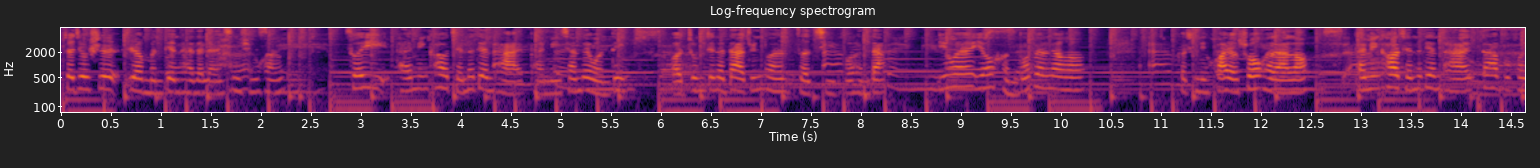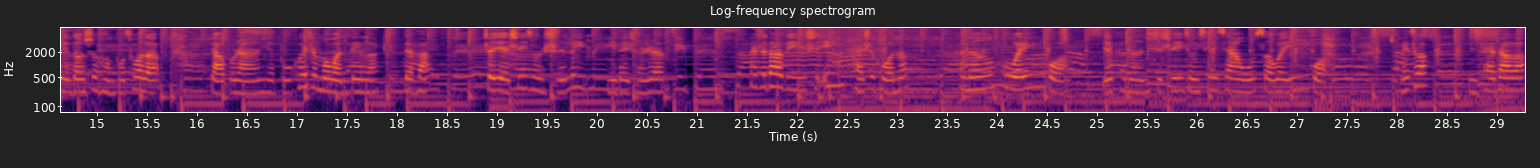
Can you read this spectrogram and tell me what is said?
这就是热门电台的良性循环。所以，排名靠前的电台排名相对稳定，而中间的大军团则起伏很大，因为有很多变量啊。可是你话又说回来了，排名靠前的电台大部分也都是很不错的。要不然也不会这么稳定了，对吧？这也是一种实力，你得承认。那这到底是因还是果呢？可能互为因果，也可能只是一种现象，无所谓因果。没错，你猜到了。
